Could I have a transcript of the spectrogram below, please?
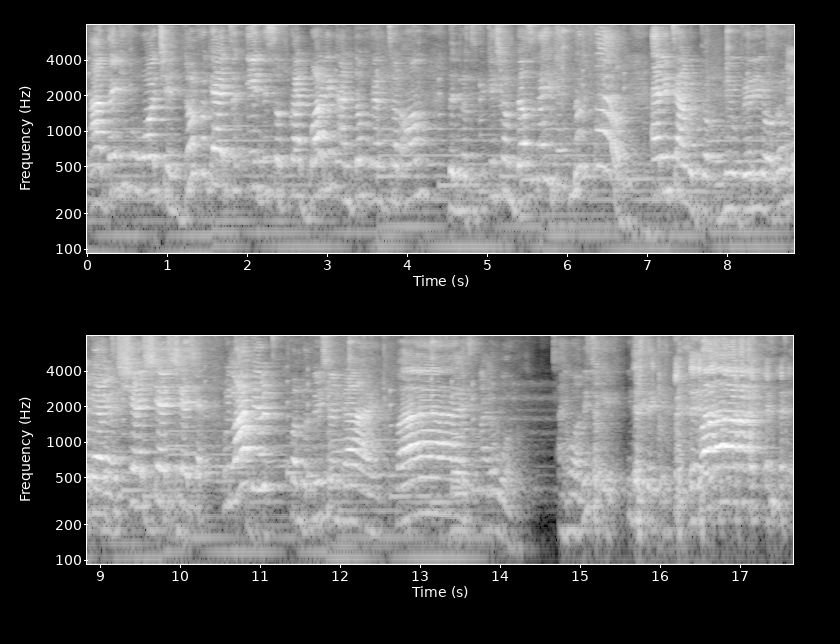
And thank you for watching. Don't forget to hit the subscribe button and don't forget to turn on the notification bell so that you get notified anytime we drop a new video. Don't forget to share, share, share, share. We love you from the Vision Guy. Bye. Yes, I won. I won. It's okay. You just take it. Bye.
